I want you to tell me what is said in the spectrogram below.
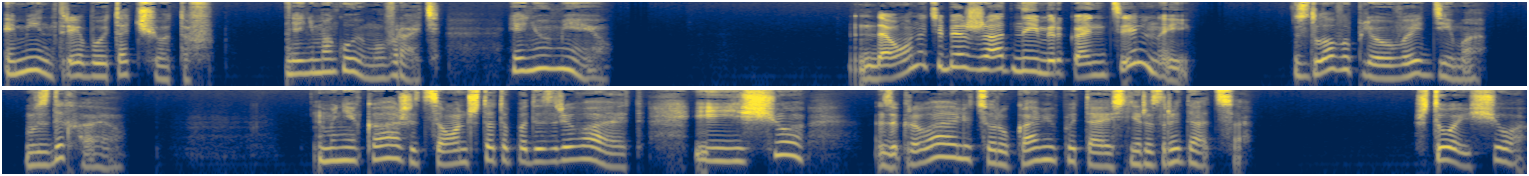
Эмин требует отчетов. Я не могу ему врать. Я не умею. «Да он у тебя жадный и меркантильный», — зло выплевывает Дима. Вздыхаю. Мне кажется, он что-то подозревает. И еще закрываю лицо руками, пытаясь не разрыдаться. «Что еще?»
